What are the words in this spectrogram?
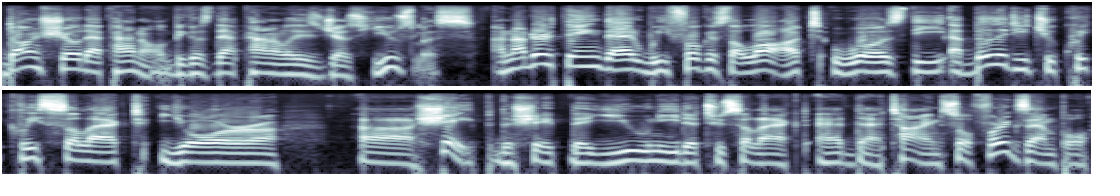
don't show that panel because that panel is just useless. Another thing that we focused a lot was the ability to quickly select your uh, shape, the shape that you needed to select at that time. So for example,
